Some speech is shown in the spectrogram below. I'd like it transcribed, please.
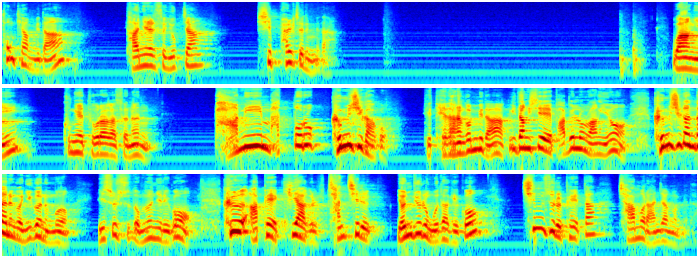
통쾌합니다. 다니엘서 6장 18절입니다. 왕이 궁에 돌아가서는 밤이 맞도록 금식하고 대단한 겁니다. 이 당시에 바벨론 왕이요 금식한다는 건 이거는 뭐 있을 수도 없는 일이고 그 앞에 기약을 잔치를 연주를 못 하겠고 침수를 패했다 잠을 안 잔 겁니다.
